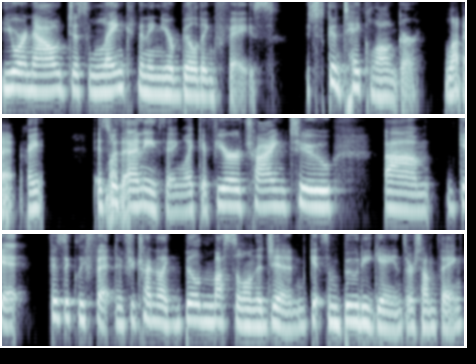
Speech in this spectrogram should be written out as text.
you are now just lengthening your building phase. It's just going to take longer. Love it. Right. It's Love with it. anything. Like if you're trying to um, get physically fit, if you're trying to like build muscle in the gym, get some booty gains or something,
